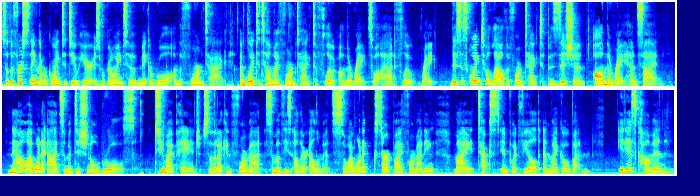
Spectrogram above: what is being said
So the first thing that we're going to do here is we're going to make a rule on the form tag. I'm going to tell my form tag to float on the right, so I'll add float right. This is going to allow the form tag to position on the right hand side. Now I want to add some additional rules to my page so that I can format some of these other elements. So I want to start by formatting my text input field and my go button. It is common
